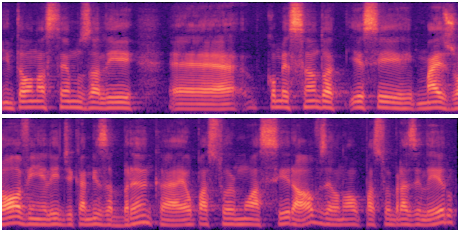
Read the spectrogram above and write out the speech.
Então nós temos ali é, começando a, esse mais jovem ali de camisa branca é o pastor Moacir Alves, é o novo pastor brasileiro,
